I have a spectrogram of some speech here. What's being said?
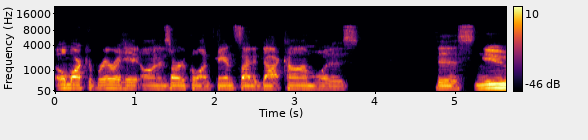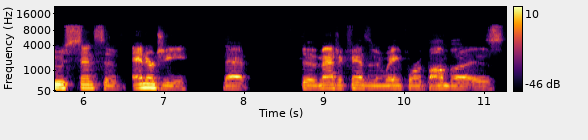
Omar Cabrera hit on his article on fansided.com was this new sense of energy that the Magic fans have been waiting for. Bamba is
